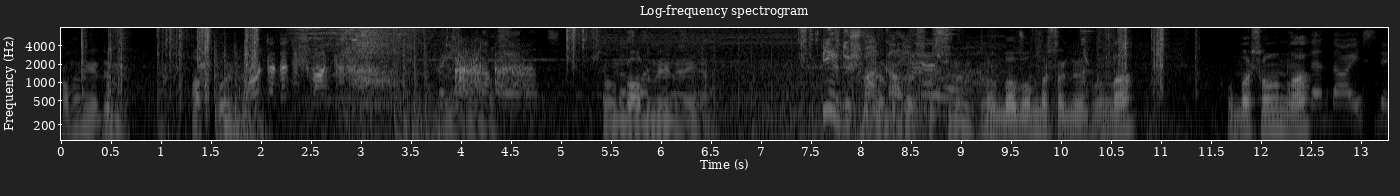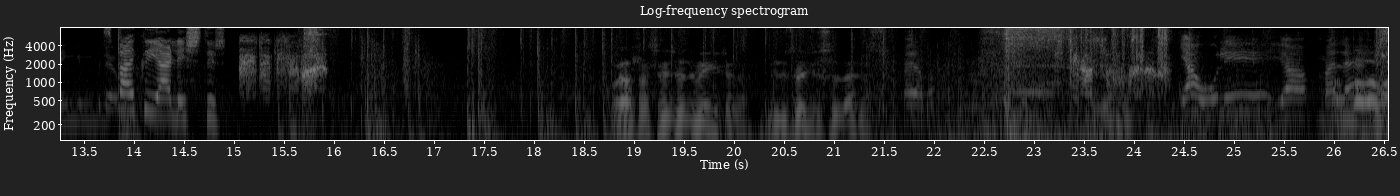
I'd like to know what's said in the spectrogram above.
kafanı yedin mi? At boynu. Ortada düşman hayarat. Sonunda aldım yine ya. Bir düşman Ben kaldı. burada sesini öldü. Oğlum baba bomba sakın bununla. Bomba sonunla. Benden daha iyisi dengim bile yok. Spike'ı yerleştir. Bu hafta seyirci ödemeye gidiyorlar. Birini söyleyeceğiz siz verdiniz. Merhaba. Ya Uli ya Mele. Vandala bak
